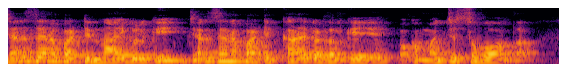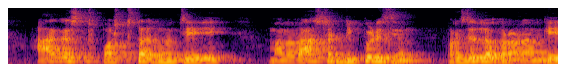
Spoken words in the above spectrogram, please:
జనసేన పార్టీ నాయకులకి జనసేన పార్టీ కార్యకర్తలకి ఒక మంచి శుభవార్త. ఆగస్టు ఫస్ట్ తారీఖు నుంచి మన రాష్ట్ర డిప్యూటీ సీఎం ప్రజల్లోకి రావడానికి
